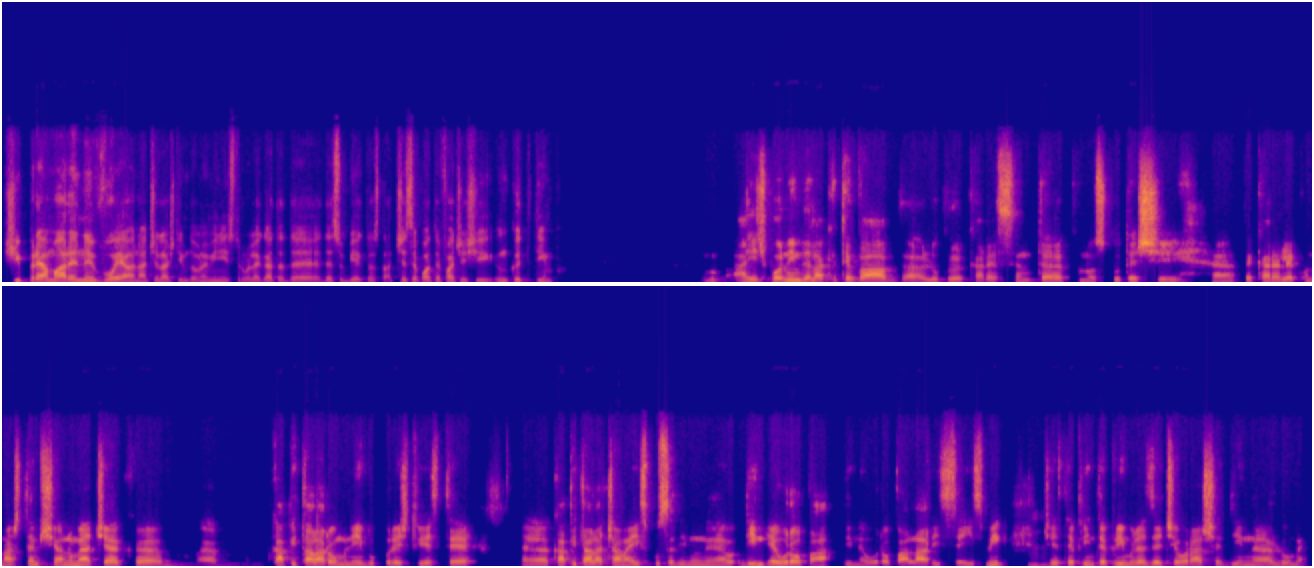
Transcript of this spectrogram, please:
și prea mare nevoia în același timp, domnule ministru, legată de, de subiectul ăsta. Ce se poate face și în cât timp? Aici pornim de la câteva uh, lucruri care sunt uh, cunoscute și pe care le cunoaștem și anume aceea că capitala României, București, este Uh, capitala cea mai expusă din, din Europa, din Europa la risc seismic, uh-huh. ce este printre primele 10 orașe din uh, lume.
